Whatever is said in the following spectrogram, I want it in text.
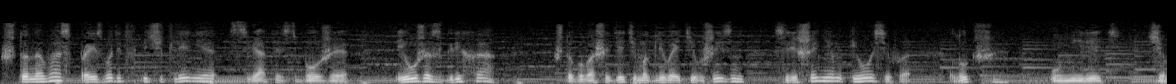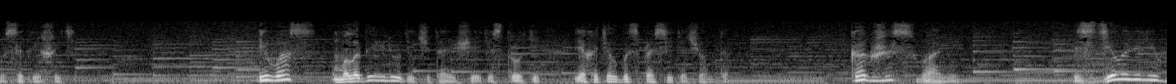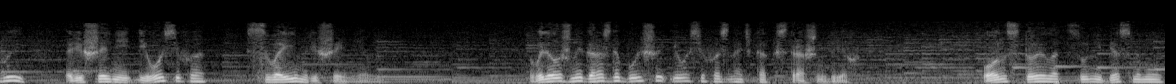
что на вас производит впечатление святость Божия и ужас греха, чтобы ваши дети могли войти в жизнь с решением Иосифа лучше умереть, чем согрешить. И вас, молодые люди, читающие эти строки, я хотел бы спросить о чем-то. Как же с вами? Сделали ли вы решение Иосифа своим решением. Вы должны гораздо больше Иосифа знать, как страшен грех. Он стоил Отцу Небесному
